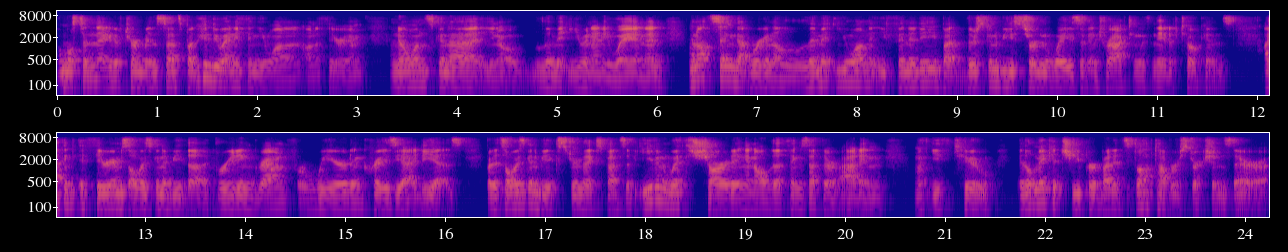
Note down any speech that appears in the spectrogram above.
almost a negative term in a sense, but you can do anything you want on, on Ethereum. No one's gonna, you know, limit you in any way. And, and I'm not saying that we're gonna limit you on the Efinity, but there's gonna be certain ways of interacting with native tokens. I think Ethereum is always going to be the breeding ground for weird and crazy ideas, but it's always going to be extremely expensive. Even with sharding and all the things that they're adding with ETH2, it'll make it cheaper, but it still have to have restrictions there.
